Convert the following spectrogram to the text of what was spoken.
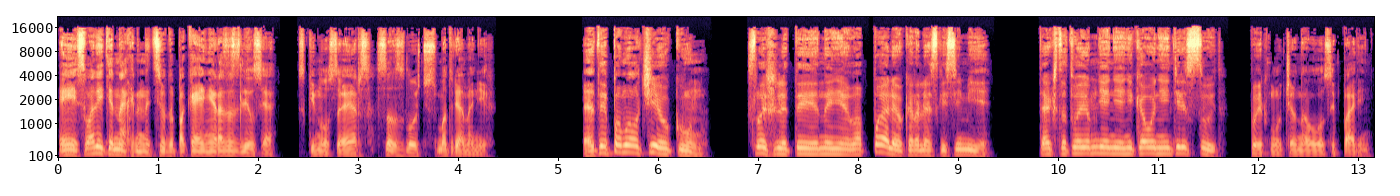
«Эй, свалите нахрен отсюда, пока я не разозлился!» — скинулся Эрс, со злостью смотря на них. «А ты помолчи, Укун. Слышали, ты ныне в опале у королевской семьи, так что твое мнение никого не интересует», — фыркнул черноволосый парень.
